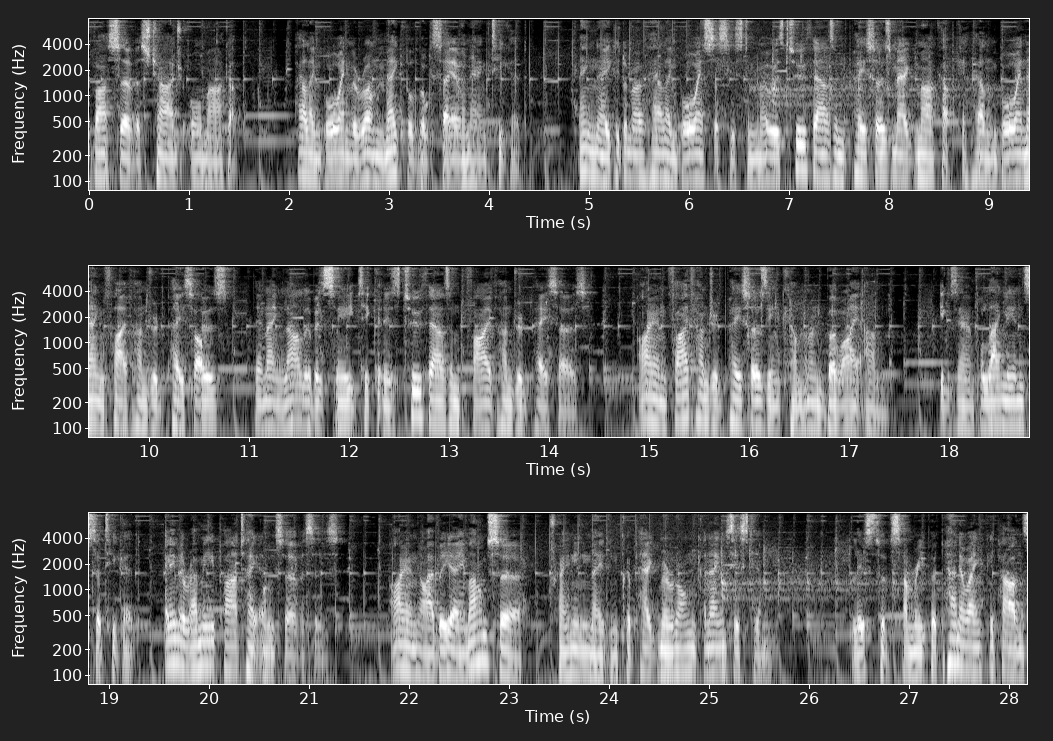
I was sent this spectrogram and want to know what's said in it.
VAR service charge or markup. Halimboy Maron Magbabuk Sayo Nang ticket. Ang Nakadamo Halimboy system mo is 2,000 pesos mag markup ka Halimboy Nang 500 pesos, then Ang Lalabas C ticket is 2,500 pesos. Iron 500 pesos income on Boy Un. Example Anglian sa ticket, Amarami Parte on services. Iron IBA Mam Sir, training Nathan Kapag Marong Kanang system. List of summary Papano Ankapan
